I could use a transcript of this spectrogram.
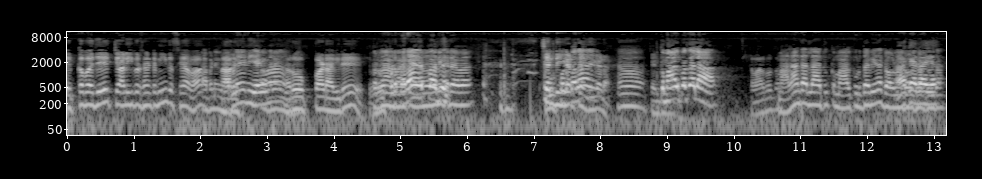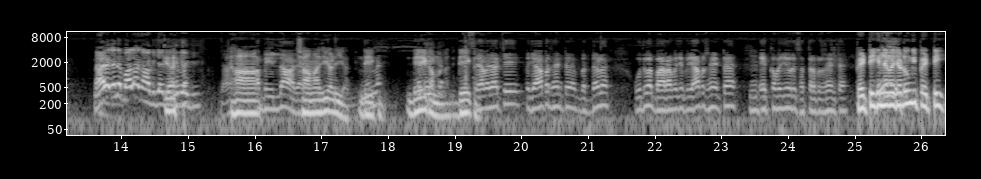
1 ਵਜੇ 40% ਮੀਂਹ ਦੱਸਿਆ ਵਾ। ਆਪਣੇ- ਆਪਣੇ ਨਹੀਂ ਹੈਗਾ। ਨਾ ਰੋਪੜ ਆ ਵੀਰੇ। ਪ੍ਰਧਾਨ ਉੱਪਰ ਪਰਾਂ ਹੈ ਪਰ- ਕਰਿਆ ਵਾ ਚੰਡੀਗੜ੍ਹ ਉੱਪਰ ਪਰਾਂ ਹੈ। ਚੰਡੀਗੜ੍ਹ ਹਾਂ। ਕਮਾਲ ਪਰ ਲਾ। ਕਮਾਲ ਬੋਲਦਾ ਮਾਲਾਂ ਦਾ ਲਾ ਤੂੰ ਕਮਾਲਪੁਰ ਦਾ ਵੀ ਇਹਦਾ ਡਾਲਰ ਆ ਕਿਆ ਲਾਇਆ? ਨਾਲੇ ਕਹਿੰਦੇ ਮਾਲਾ ਕਾਗ ਜਾਈ ਕਿਆ? ਹੈਗੀ ਹਾਂ। ਆ ਬੇਲਾ ਆ ਗਿਆ। ਛਾਵਾਂ ਜੀ ਵਾਲੀ ਆ। ਦੇਖ ਦੇ ਕਮਲ ਦੀ ਦੇਖ। ਦੱਸਿਆ ਵਜਾ ਚ 50% ਬੱਦਲ ਉਹਦੇ ਬਾਅਦ 12 ਵਜੇ 50% ਹੈ। 1 ਵਜੇ ਉਰੇ 70% ਹੈ ਪੇਟੀ ਕਿੰਨੇ ਵਜੇ ਚੜੂਗੀ? ਪੇਟੀ?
